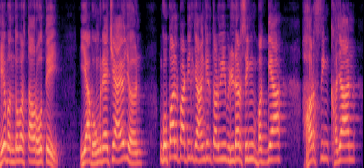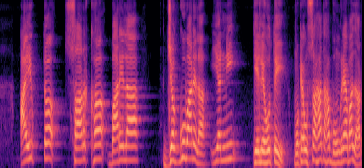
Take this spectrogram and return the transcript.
हे बंदोबस्तावर होते. या भोंगऱ्याचे आयोजन गोपाल पाटील जहांगीर तळवी बिल्डर सिंग बग्ग्या हरसिंग खजान आयुक्त सारख बारेला जग्गू बारेला यांनी केले होते. मोठ्या उत्साहात हा भोंगऱ्या बाजार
